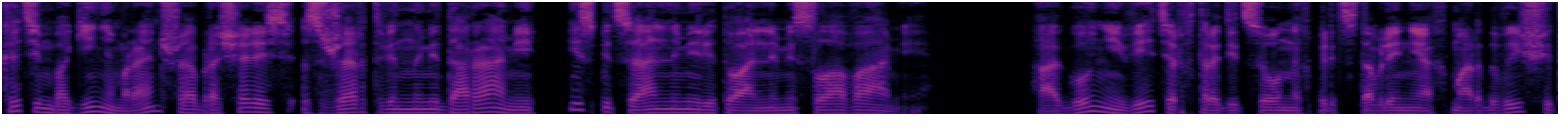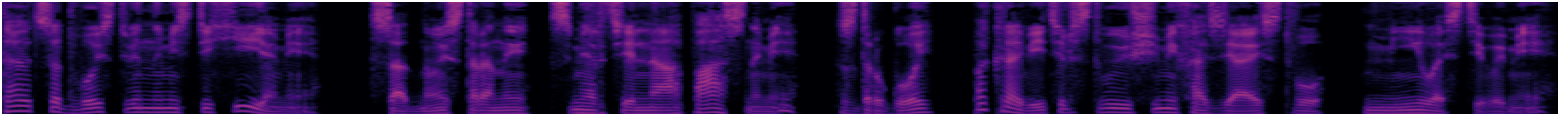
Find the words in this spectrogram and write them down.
К этим богиням раньше обращались с жертвенными дарами и специальными ритуальными словами. Огонь и ветер в традиционных представлениях мордвы считаются двойственными стихиями, с одной стороны смертельно опасными, с другой — покровительствующими хозяйству, милостивыми.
